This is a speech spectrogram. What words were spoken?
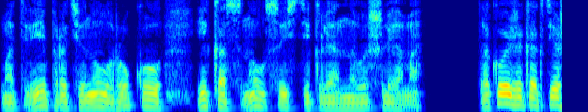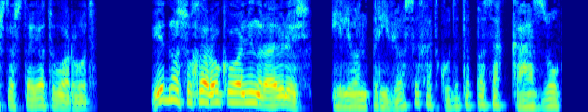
Матвей протянул руку и коснулся стеклянного шлема. Такой же, как те, что стоят у ворот. Видно, Сухорукову они нравились. — Или он привез их откуда-то по заказу,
